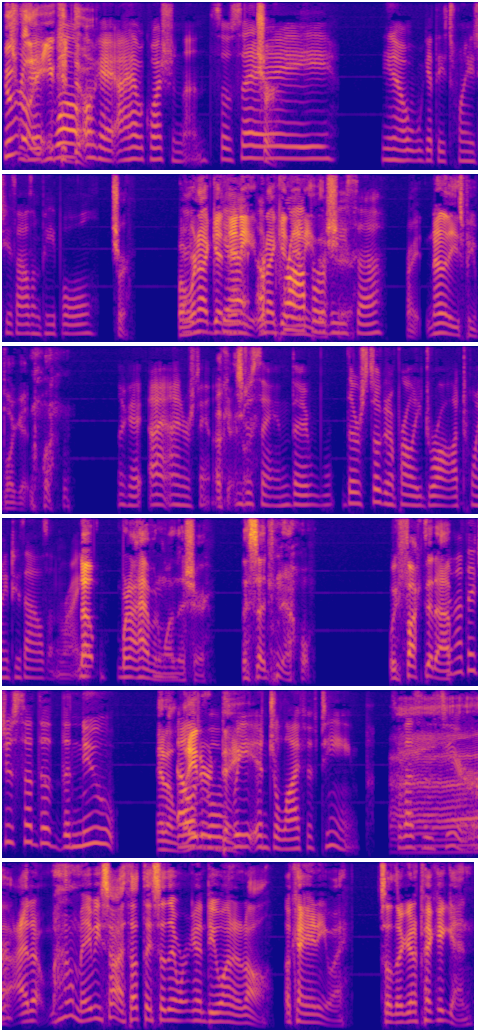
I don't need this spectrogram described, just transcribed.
Because really, okay, you well, could do it. okay, I have a question then. So say you know we get these twenty two thousand people, Sure, But we're not getting get any. We're not getting any this year. visa. Right. None of these people are getting one. Okay, I, I understand. That. Okay, I'm sorry. just saying they they're still going to probably draw twenty two thousand, right? Nope. We're not having one mm-hmm. this year. They said no. We fucked it up. I thought they just said the the new at a later will date. be in July fifteenth. So that's this year. Uh, I don't. Well, maybe so. I thought they said they weren't going to do one at all. Okay. Anyway, so they're going to pick again,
